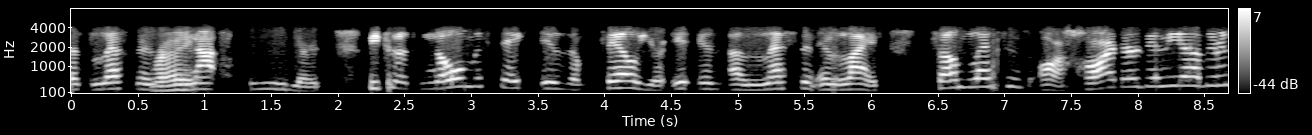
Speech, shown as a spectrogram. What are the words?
as lessons, right. not failures. Because no mistake is a failure. It is a lesson in life. Some lessons are harder than the others,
